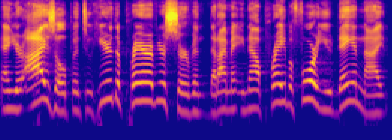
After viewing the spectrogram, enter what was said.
and your eyes open to hear the prayer of your servant, that I may now pray before you day and night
